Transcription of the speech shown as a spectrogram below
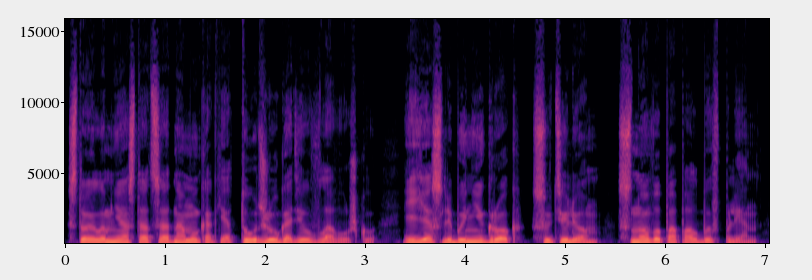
Стоило мне остаться одному, как я тут же угодил в ловушку. И если бы не игрок с утилем, снова попал бы в плен —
